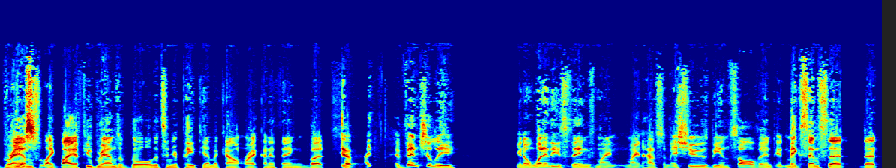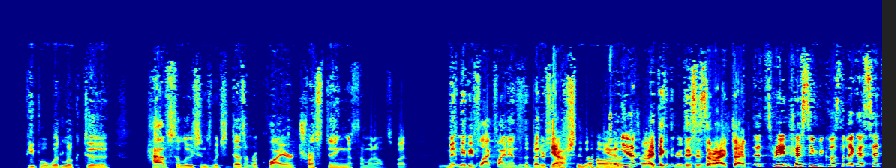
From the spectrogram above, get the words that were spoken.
grams like buy a few grams of gold it's in your paytm account right kind of thing. But Yep. I, eventually you know one of these things might might have some issues be insolvent. It makes sense that that people would look to have solutions which doesn't require trusting someone else but maybe flac finance is a better solution Yeah, Yeah. so I think this to- is the right time. it's really interesting because like i said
